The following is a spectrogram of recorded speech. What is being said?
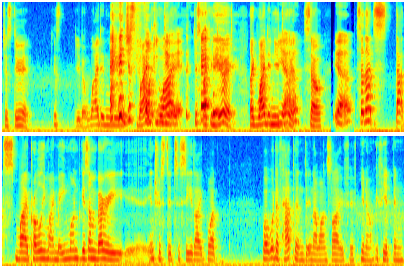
just do it. Just you know, why didn't you? Just why, fucking do why, it. Just fucking do it. Like, why didn't you do it? So, yeah. so that's that's my probably my main one because I'm very uh, interested to see like what what would have happened in Armand's life if you know if he had been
